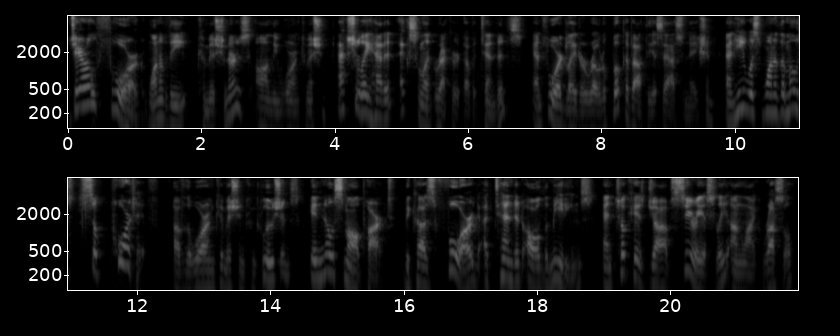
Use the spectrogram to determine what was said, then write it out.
Gerald Ford, one of the commissioners on the Warren Commission, actually had an excellent record of attendance, and Ford later wrote a book about the assassination, and he was one of the most supportive of the Warren Commission conclusions, in no small part because Ford attended all the meetings and took his job seriously, unlike Russell,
